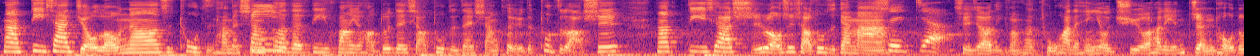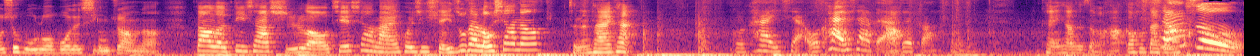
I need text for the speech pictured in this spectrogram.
那地下九楼呢是兔子他们上课的地方，有好多的小兔子在上课，有一个兔子老师。那地下十楼是小兔子干嘛？睡觉。睡觉的地方，它图画的很有趣哦，它连枕头都是胡萝卜的形状呢。到了地下十楼，接下来会是谁住在楼下呢？晨晨猜猜看，我看一下，我看一下，等下再告诉你。看一下是什么？好，告诉大家松，鼠，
